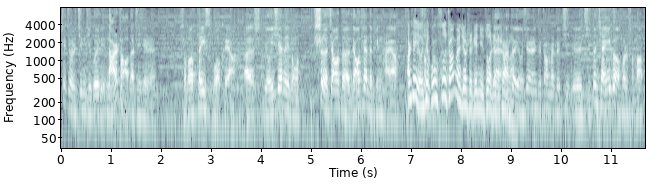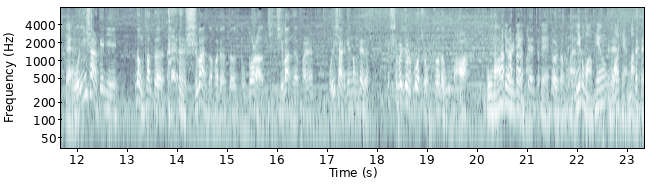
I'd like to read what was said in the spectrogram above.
这就是经济规律。哪儿找的这些人？什么 Facebook 呀？呃，有一些那种社交的聊天的平台啊。而且有些公司专门就是给你做这个事儿了。对，有些人就专门就几呃几分钱一个或者什么。对。我一下给你弄他个 十万个或者多多少几几万个，反正我一下就给你弄这个，这是不是就是过去我们说的五毛啊？五毛就是这个嘛。对，就是这么来的。一个网评五毛钱嘛。对。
